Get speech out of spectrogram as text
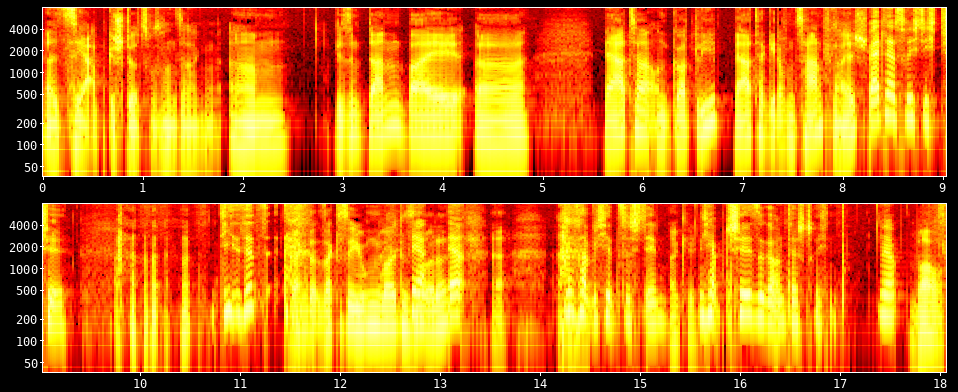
äh, sehr abgestürzt, muss man sagen. Ähm, wir sind dann bei äh, Bertha und Gottlieb. Bertha geht auf ein Zahnfleisch. Bertha ist richtig chill. Die sitzt, Sagen, sagt das ihr jungen Leute so, ja, oder? ja. Ja. Das habe ich hier zu stehen. Okay. Ich habe chill sogar unterstrichen. Ja. Wow.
